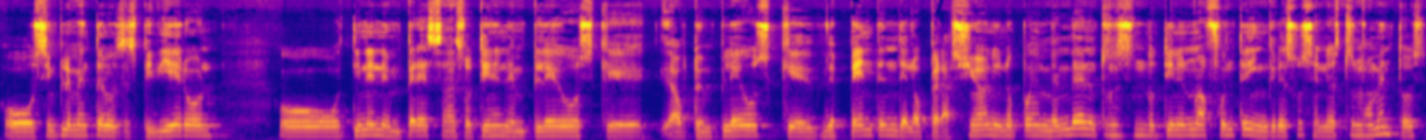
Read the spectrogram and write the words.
o simplemente los despidieron, o tienen empresas o tienen empleos que autoempleos que dependen de la operación y no pueden vender, entonces no tienen una fuente de ingresos en estos momentos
